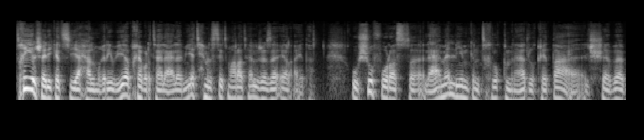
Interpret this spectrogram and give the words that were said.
تخيل شركة السياحة المغربية بخبرتها العالمية تحمل استثماراتها للجزائر أيضا. وشوف فرص العمل اللي يمكن تخلق من هذا القطاع الشباب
